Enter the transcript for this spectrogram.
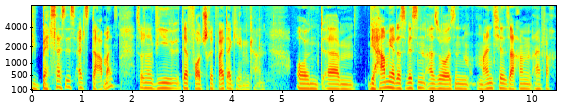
wie besser es ist als damals, sondern wie der Fortschritt weitergehen kann. Und ähm, wir haben ja das Wissen, also sind manche Sachen einfach,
